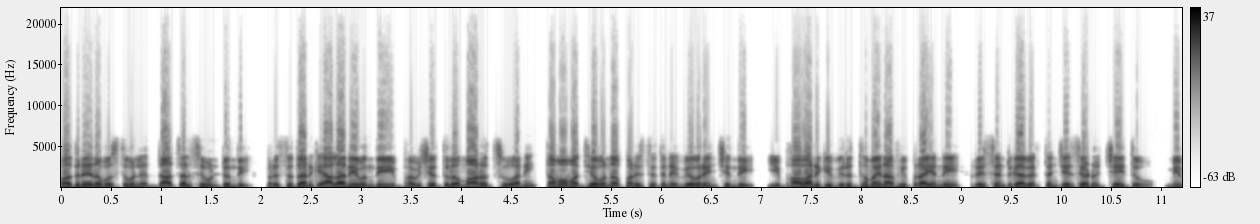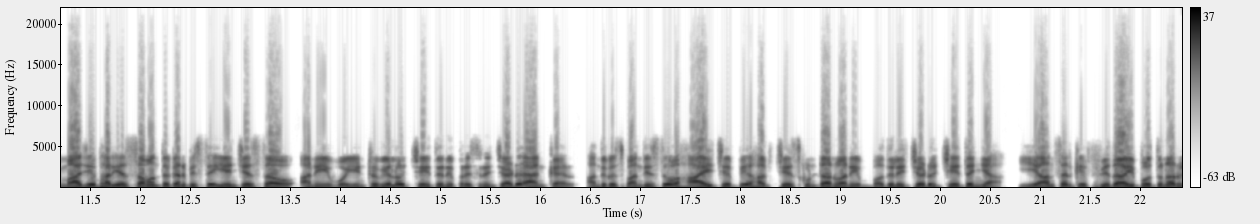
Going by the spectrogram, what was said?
పదునైన వస్తువుల్ని దాచాల్సి ఉంటుంది. ప్రస్తుతానికి అలానే ఉంది. భవిష్యత్తులో మారొచ్చు అని తమ మధ్య ఉన్న పరిస్థితిని వివరించింది. ఈ భావానికి విరుద్ధమైన అభిప్రాయాన్ని రీసెంట్గా వ్యక్తం చేశాడు చైతు. మీ మాజీ భార్య సమంత కనిపిస్తే ఏం చేస్తావు? అని ఓ ఇంటర్వ్యూలో చైతుని ప్రశ్నించాడు యాంకర్. అందుకు స్పందిస్తూ హాయ్ చెప్పి హక్ చేసుకుంటాను అని బదులిచ్చాడు చైతన్య. ఈ ఆన్సర్కి ఫిదా అయిపోతున్నారు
